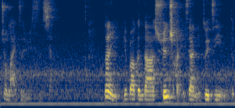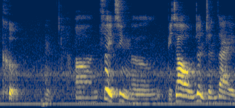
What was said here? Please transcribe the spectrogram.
就来自于思想。那你要不要跟大家宣传一下你最近的课？嗯，呃，最近呢比较认真在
